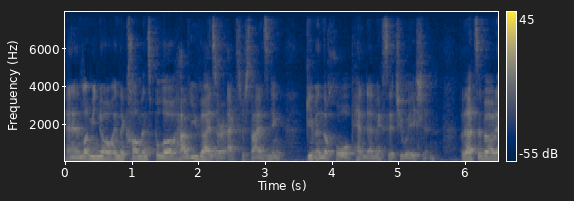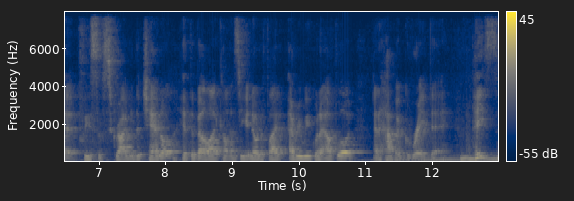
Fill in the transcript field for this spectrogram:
and let me know in the comments below how you guys are exercising given the whole pandemic situation. But that's about it. Please subscribe to the channel, hit the bell icon so you get notified every week when I upload, and have a great day. Peace!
